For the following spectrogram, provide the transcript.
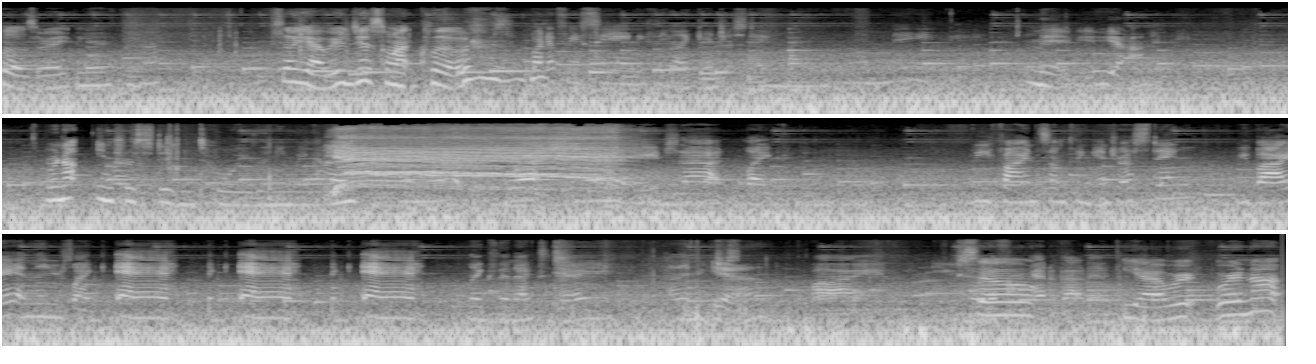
clothes, right, Mia? Uh-huh. So yeah, we just want clothes. what if we see anything like interesting? Maybe. Maybe, yeah. We're not interested in toys anymore. We're at an age that like we find something interesting, buy it, and then you're just like eh, like eh, like eh, like the next day, and then you just Yeah. buy and you sort So- of forget about it. Yeah, we're we're not.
